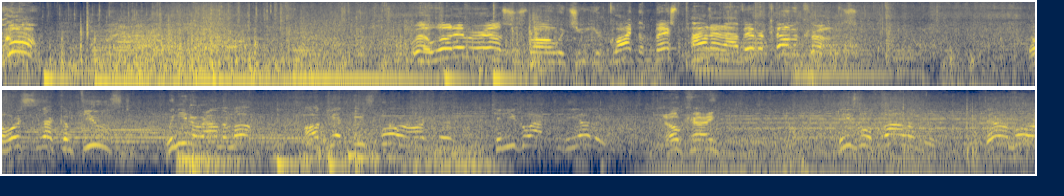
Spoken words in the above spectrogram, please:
oh. Well, whatever else is wrong with you, you're quite the best pilot I've ever come across. The horses are confused. We need to round them up. I'll get these four, Arthur. Can you go after the others? Okay. These will follow me. There are more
